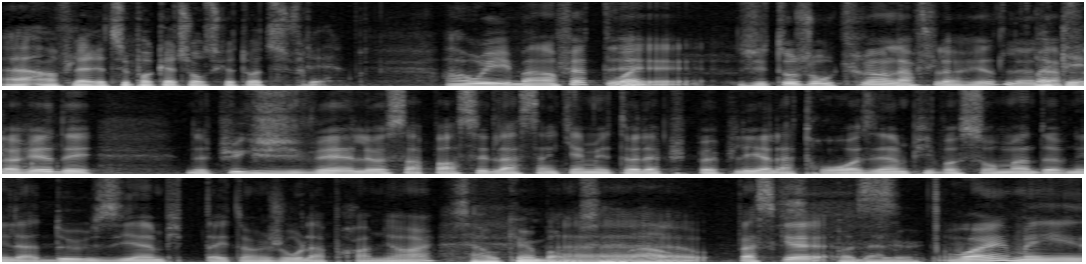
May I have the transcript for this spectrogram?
en Floride? C'est pas quelque chose que toi tu ferais? Ah oui, ben en fait, j'ai toujours cru en la Floride. La Floride est depuis que j'y vais, là, ça a passé de la cinquième État la plus peuplée à la troisième, puis il va sûrement devenir la deuxième, puis peut-être un jour la première. Ça n'a aucun bon sens. Euh, parce que. Pas d'allure. Oui, mais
